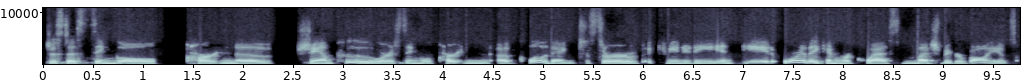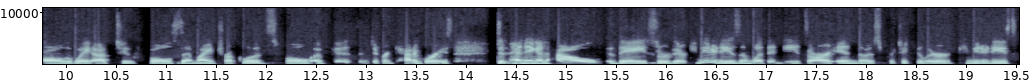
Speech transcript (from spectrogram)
just a single carton of shampoo or a single carton of clothing to serve a community in need, or they can request much bigger volumes all the way up to full semi truckloads full of goods in different categories depending on how they serve their communities and what the needs are in those particular communities.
